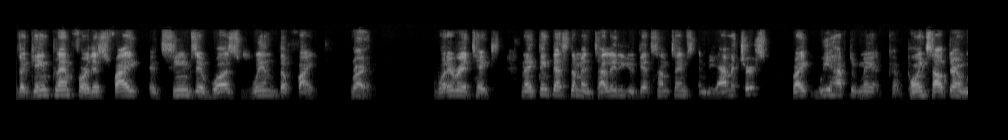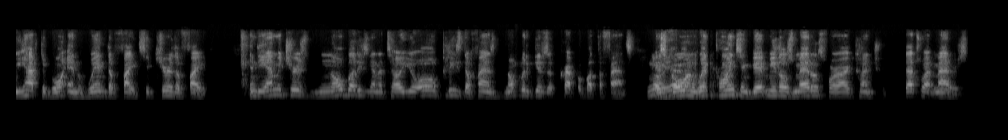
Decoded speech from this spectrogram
the game plan for this fight, it seems it was win the fight. Right. Whatever it takes. And I think that's the mentality you get sometimes in the amateurs, right? We have to make points out there and we have to go and win the fight, secure the fight. In the amateurs, nobody's gonna tell you, "Oh, please the fans." Nobody gives a crap about the fans. No, it's yeah. go and win points and get me those medals for our country. That's what matters.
